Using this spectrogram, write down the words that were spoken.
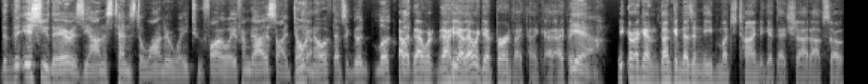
the, the issue there is Giannis tends to wander way too far away from guys. So I don't yeah. know if that's a good look. But that, that would that, yeah that would get burnt. I think. I, I think. Yeah. Or again, Duncan doesn't need much time to get that shot off. So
